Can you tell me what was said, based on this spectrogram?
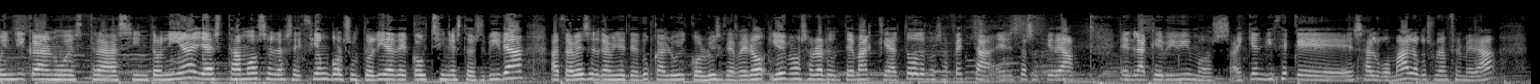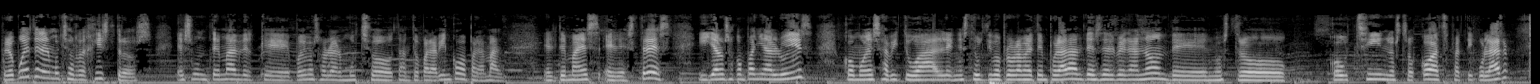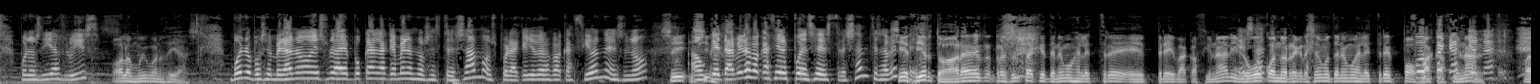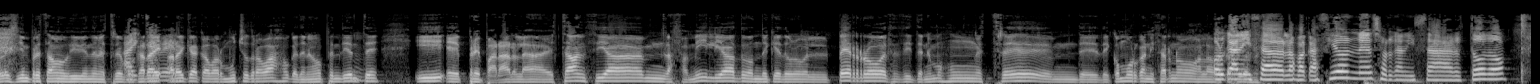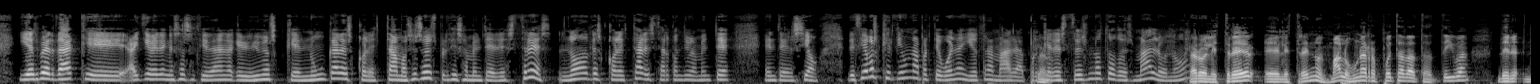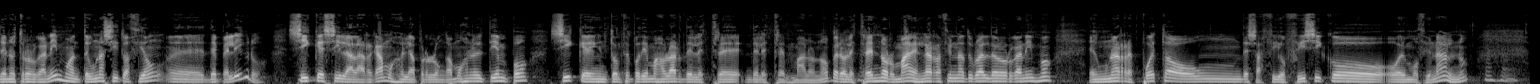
como indica nuestra sintonía, ya estamos en la sección consultoría de coaching Esto es Vida a través del gabinete Ducalui con Luis Guerrero y hoy vamos a hablar de un tema que a todos nos afecta en esta sociedad en la que vivimos. Hay quien dice que es algo malo, que es una enfermedad, pero puede tener muchos registros. Es un tema del que podemos hablar mucho tanto para bien como para mal. El tema es el estrés y ya nos acompaña Luis, como es habitual en este último programa de temporada antes del verano de nuestro coaching, nuestro coach particular. Buenos días, Luis. Hola, muy buenos días. Bueno, pues en verano es la época en la que menos nos estresamos por aquello de las vacaciones, ¿no? Sí. Aunque sí. también las vacaciones pueden ser estresantes, a veces. Sí, es cierto. Ahora resulta que tenemos el estrés eh, pre-vacacional y luego cuando regresemos tenemos el estrés post-vacacional. ¿Vale? Siempre estamos viviendo en estrés Hay porque ahora hay, ver. ahora hay que acabar mucho trabajo que tenemos pendiente y eh, preparar la estancia, mm, la familia, dónde quedó el perro. Es decir, tenemos un estrés mm, de, de cómo organizarnos a la organizar las vacaciones, organizar todo. Y es verdad que hay que ver en esa sociedad en la que vivimos que nunca desconectamos. Eso es precisamente el estrés, no desconectar, estar continuamente en tensión. Decíamos que tiene una parte buena y otra mala, porque Claro. el estrés no todo es malo, ¿no? Claro, el estrés, el estrés no es malo, es una respuesta adaptativa de, de nuestro organismo ante una situación eh, de peligro. Sí que si la alargamos y la prolongamos en el tiempo, sí que entonces podríamos hablar del estrés, del estrés malo, ¿no? Pero el estrés normal es la reacción natural del organismo en una respuesta o un desafío físico o emocional, ¿no?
